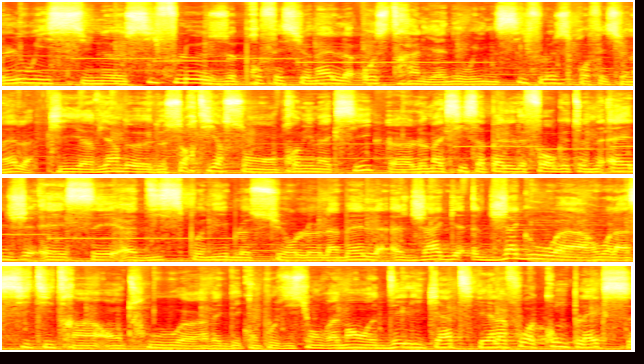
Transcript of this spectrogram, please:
Lewis, une siffleuse professionnelle australienne. Et oui, une siffleuse professionnelle qui vient de, sortir son premier maxi. Euh, le maxi s'appelle The Forgotten Edge et c'est euh, disponible sur le label Jag Jaguar. Voilà, six titres hein, en tout euh, avec des compositions vraiment délicates et à la fois complexes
